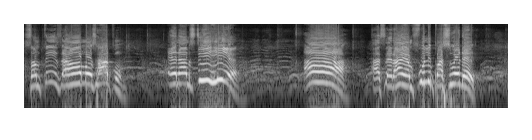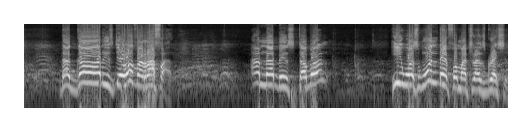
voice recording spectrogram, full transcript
some things that almost happened, and I'm still here. Ah, I said, I am fully persuaded that God is Jehovah Rapha. I'm not being stubborn. He was wounded for my transgression,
